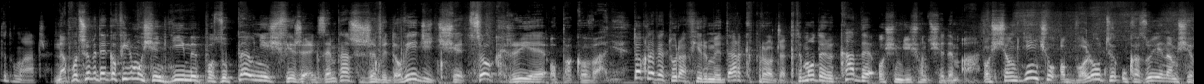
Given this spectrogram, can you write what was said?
Wytłumaczę. Na potrzeby tego filmu sięgnijmy po zupełnie świeży egzemplarz, żeby dowiedzieć się, co kryje opakowanie. To klawiatura firmy Dark Project, model KD87A. Po ściągnięciu obwoluty ukazuje nam się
